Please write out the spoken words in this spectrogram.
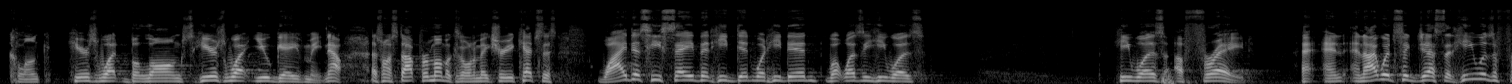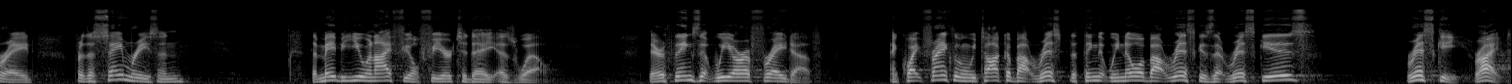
clunk, here's what belongs, here's what you gave me. Now, I just want to stop for a moment because I want to make sure you catch this. Why does he say that he did what he did? What was he? He was he was afraid. And, and, and I would suggest that he was afraid for the same reason that maybe you and I feel fear today as well. There are things that we are afraid of. And quite frankly, when we talk about risk, the thing that we know about risk is that risk is risky, right?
